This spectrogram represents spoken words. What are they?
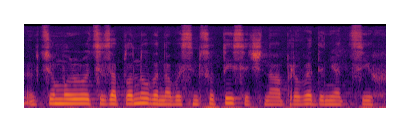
Е, В цьому році заплановано 800 тисяч на проведення цих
